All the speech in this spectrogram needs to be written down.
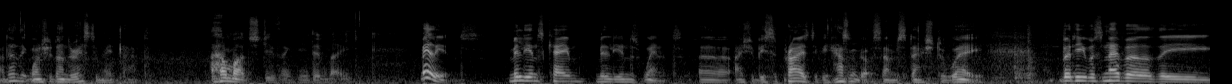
I don't think one should underestimate that. How much do you think he did make? Millions. Millions came, millions went. Uh, I should be surprised if he hasn't got some stashed away. But he was never the,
